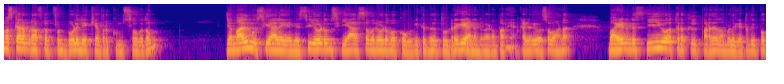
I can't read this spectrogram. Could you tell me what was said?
നമസ്കാരം റാഫ്റ്റ് ഫുട്ബോളിലേക്ക് അവർക്കും സ്വാഗതം. ജമാൽ മുസിയാലയെ മെസ്സിയോടും സിയാർ സവനോടും ഒക്കെ ഉപയോഗിക്കുന്നത് തുടരുകയാണെന്ന് വേണം പറയാൻ. കഴിഞ്ഞ ദിവസമാണ് ബയണിന്റെ സിഇഒ അത്തരത്തിൽ പറഞ്ഞത് നമ്മൾ കേട്ടത്. ഇപ്പോൾ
